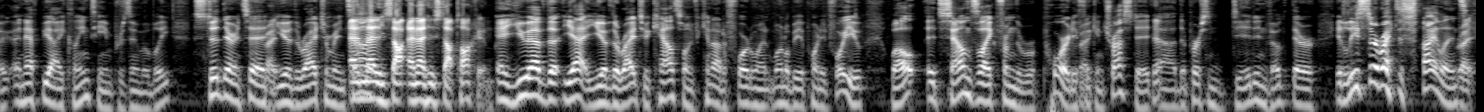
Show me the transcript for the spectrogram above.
an FBI clean team, presumably, stood there and said, Right. "You have the right to remain and silent." he stopped. And he stopped talking. and you have the yeah you have the right to counsel and if you cannot afford one one will be appointed for you well it sounds like from the report if we can trust it uh, the person did invoke their at least their right to silence Right.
